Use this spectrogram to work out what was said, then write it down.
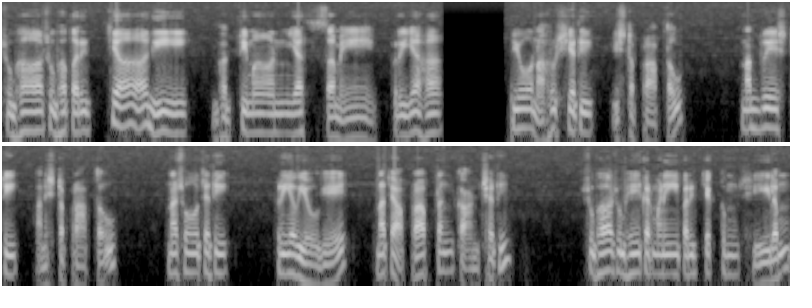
शुभाशुभपरि त्यागी भक्तिमान् यः स मे प्रियः। यो न हृष्यति इष्टप्राप्तौ। न द्वेष्टि अनिष्टप्राप्तौ। न शोचति प्रियवियोगे न च अप्राप्तम् काङ्क्षति शुभाशुभे कर्मणि परित्यक्तुम् शीलम्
